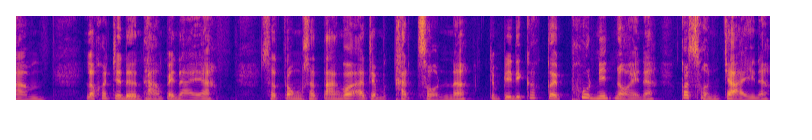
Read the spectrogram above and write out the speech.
าม แล้วก็จะเดินทางไปไหนอะสตงสตางก็อาจจะขัดสนนะอาจารย์ปรีดีก็เคยพูดนิดหน่อยนะ ก็สนใจนะ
